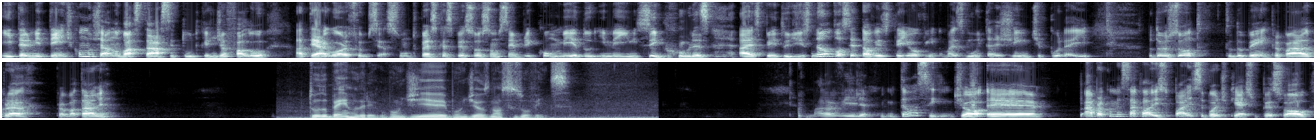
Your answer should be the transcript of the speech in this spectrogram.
intermitente. Como já não bastasse tudo que a gente já falou até agora sobre esse assunto, parece que as pessoas são sempre com medo e meio inseguras a respeito disso. Não você talvez esteja ouvindo, mas muita gente por aí. Doutor Souto, tudo bem? Preparado para a batalha? Tudo bem, Rodrigo. Bom dia e bom dia aos nossos ouvintes. Maravilha. Então é o seguinte, ó, é... Ah, para começar, claro, espalhe esse podcast pro pessoal,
